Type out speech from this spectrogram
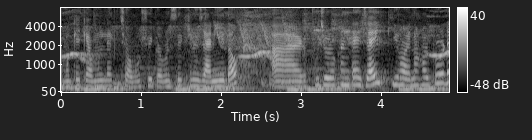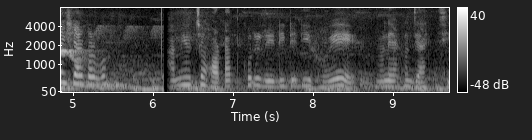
আমাকে কেমন লাগছে অবশ্যই কমেন্ট সেকশনে জানিয়ে দাও। আর পুজোর ওখানটায় যাই, কি হয় না হয় পুরোটাই শেয়ার করব। আমি হচ্ছে হঠাৎ করে রেডি টেডি হয়ে মানে এখন যাচ্ছি।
